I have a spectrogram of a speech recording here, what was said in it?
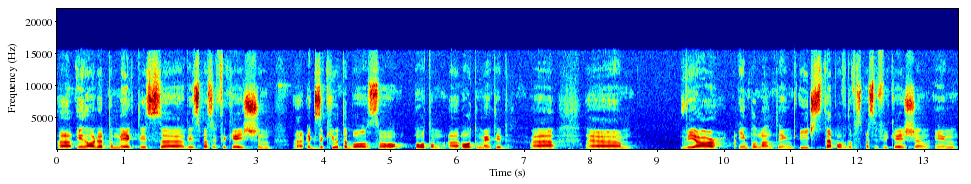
uh, in order to make this, uh, this specification uh, executable, so autom uh, automated, um, we are implementing each step of the specification in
